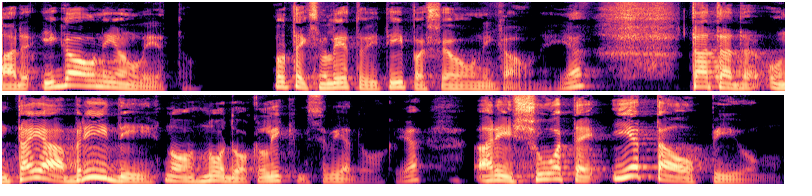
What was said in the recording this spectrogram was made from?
ar Igauniju un Lietuvu. Nu, teiksim, Lietuva ir īpaši un Igaunija. Ja? Tātad, un tajā brīdī, no nodokļa likmes viedokļa, ja, arī šo ietaupījumu,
